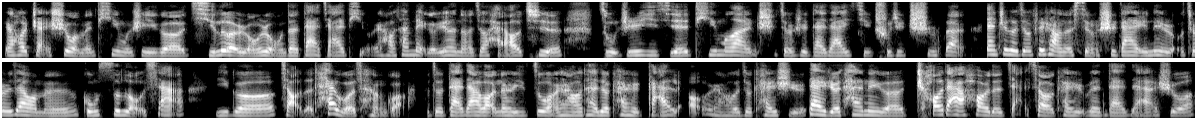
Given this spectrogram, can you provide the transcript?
然后展示我们 team 是一个其乐融融的大家庭，然后他每个月呢就还要去组织一些 team lunch，就是大家一起出去吃饭，但这个就非常的形式大于内容，就是在我们公司楼下。一个小的泰国餐馆，就大家往那儿一坐，然后他就开始尬聊，然后就开始带着他那个超大号的假笑，开始问大家说。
